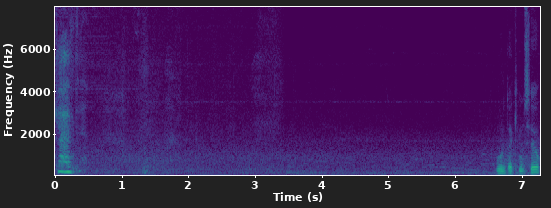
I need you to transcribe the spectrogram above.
Geldi. Burada kimse yok.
